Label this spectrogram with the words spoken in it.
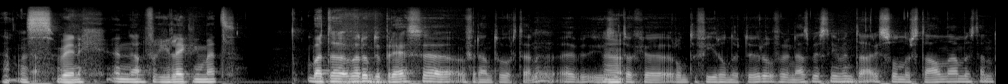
Ja. Dat is weinig in vergelijking met... Wat, uh, wat ook de prijs uh, verantwoordt. Dan, hè. Je ja. zit toch uh, rond de 400 euro voor een asbestinventaris zonder staalnames dan.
